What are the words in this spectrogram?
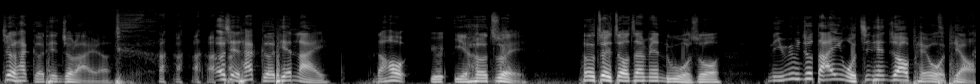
结果他隔天就来了，而且他隔天来，然后也也喝醉，喝醉之后在那边卢我说，你明明就答应我今天就要陪我跳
